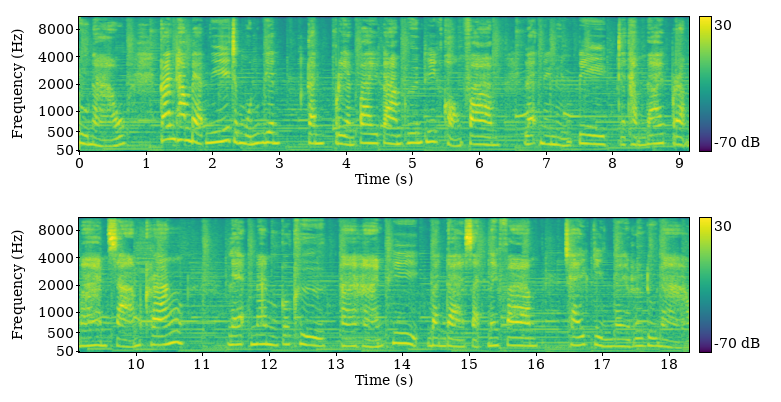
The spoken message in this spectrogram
ดูหนาว การทำแบบนี้จะหมุนเวียนกันเปลี่ยนไปตามพื้นที่ของฟาร์ม และในหนึ่งปีจะทำได้ประมาณ 3 ครั้ง และนั่นก็คืออาหารที่บรรดาสัตว์ในฟาร์ม ใช้กินในฤดูหนาว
